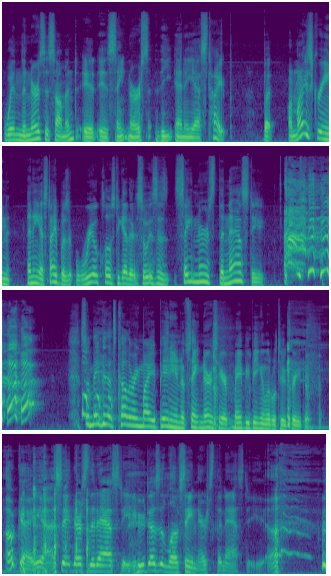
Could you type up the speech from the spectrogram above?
when the nurse is summoned, it is Saint Nurse, the NAS type. But on my screen, NAS type was real close together, so it says Saint Nurse the Nasty. so maybe that's coloring my opinion of Saint Nurse here, maybe being a little too creepy. Okay, yeah. Saint Nurse the Nasty. Who doesn't love Saint Nurse the Nasty? Uh,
